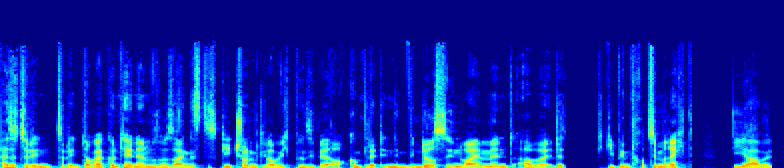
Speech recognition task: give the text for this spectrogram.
Also zu den, zu den Docker-Containern muss man sagen, das, das geht schon, glaube ich, prinzipiell auch komplett in dem Windows-Environment, aber das, ich gebe ihm trotzdem recht. Ja, aber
